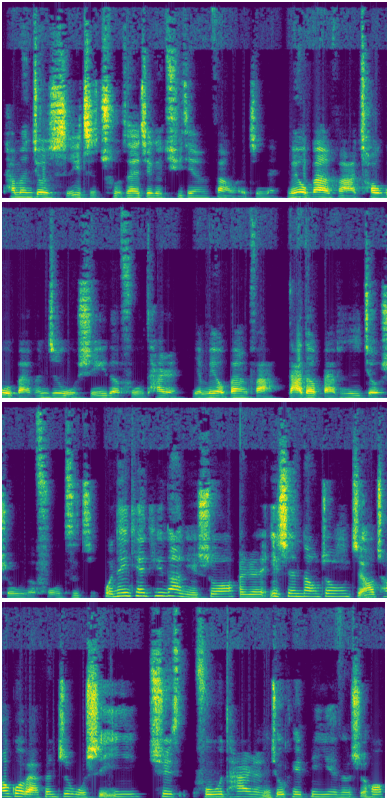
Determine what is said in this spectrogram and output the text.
他们就是一直处在这个区间范围之内，没有办法超过百分之五十一的服务他人，也没有办法达到百分之九十五的服务自己。我那天听到你说，人一生当中只要超过百分之五十一去服务他人就可以毕业的时候，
